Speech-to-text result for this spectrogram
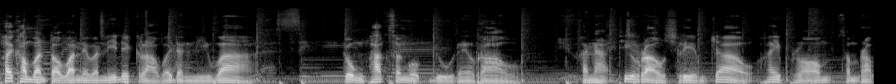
ถ้อยคำวันต่อวันในวันนี้ได้กล่าวไว้ดังนี้ว่า จงพักสงบอยู่ในเรา ขณะที่เราเตรียมเจ้าให้พร้อมสำหรับ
